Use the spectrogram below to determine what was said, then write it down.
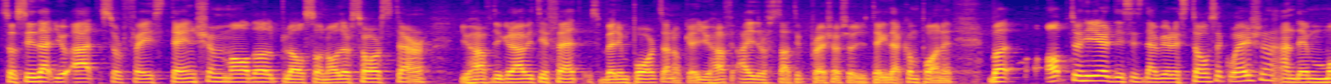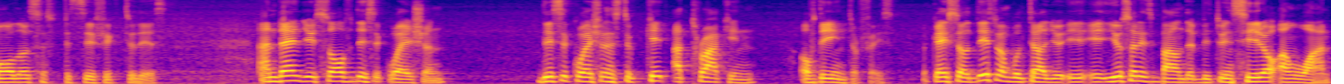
So see that you add surface tension model plus another source term. You have the gravity effect, it's very important, okay? You have hydrostatic pressure, so you take that component. But up to here, this is Navier-Stokes equation and then models specific to this. And then you solve this equation. This equation is to get a tracking of the interface. Okay, so this one will tell you it, it usually is bounded between 0 and 1.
